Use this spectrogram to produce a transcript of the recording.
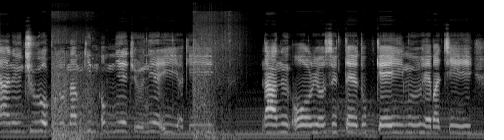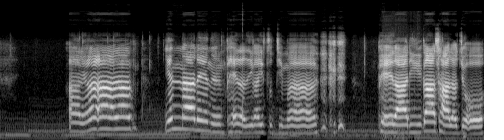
나는 추억으로 남긴 엄니의 준이의 이야기. 나는 어렸을 때도 게임을 해봤지. 아라 옛날에는 페라리가 있었지만 페라리가 사라져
